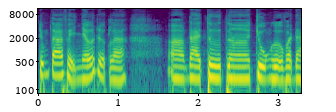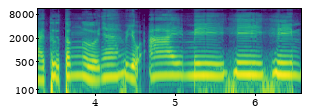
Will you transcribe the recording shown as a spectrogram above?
chúng ta phải nhớ được là à, đại từ ờ, chủ ngữ và đại từ tân ngữ nha. Ví dụ I, me, he, him,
